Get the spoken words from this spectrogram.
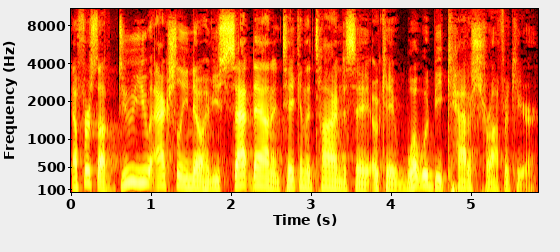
Now, first off, do you actually know? Have you sat down and taken the time to say, okay, what would be catastrophic here?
